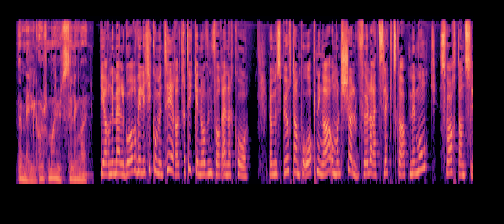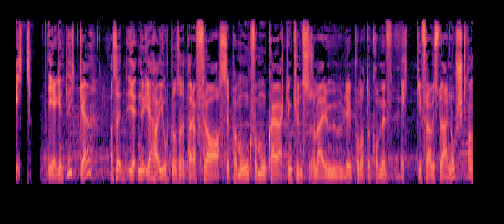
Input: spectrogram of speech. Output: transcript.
Det er Melgaard som har utstilling der. Bjarne Melgaard vil ikke kommentere kritikken ovenfor NRK. Da vi spurte han på åpninga om han sjøl føler et slektskap med Munch, svarte han slik. Egentlig ikke. Altså, jeg, jeg, har gjort noen sånne parafraser på Munch, for Munch har jo vært en kunstner som er umulig på en måte å komme vekk ifra hvis du er norsk. Da.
